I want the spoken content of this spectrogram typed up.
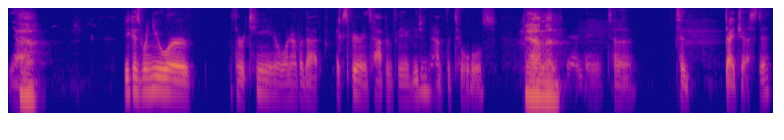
yeah. yeah because when you were 13 or whenever that experience happened for you you didn't have the tools yeah man to to digest it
